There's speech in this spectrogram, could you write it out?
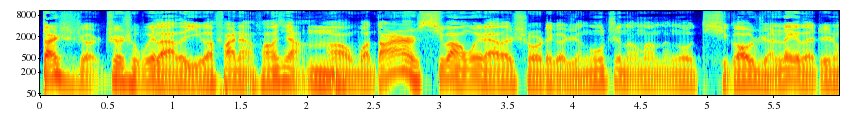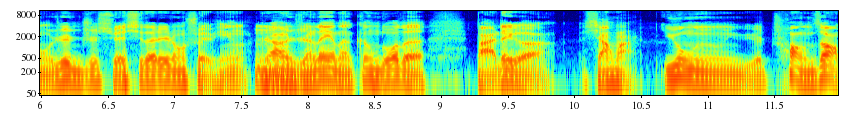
但是这这是未来的一个发展方向、嗯。啊！我当然是希望未来的时候，这个人工智能呢能够提高人类的这种认知学习的这种水平，嗯。让人类呢更多的把这个想法用于创造。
